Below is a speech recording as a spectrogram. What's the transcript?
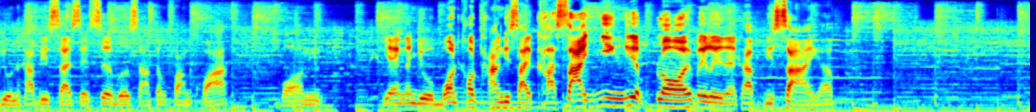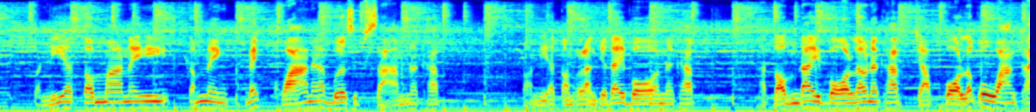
อยู่นะครับ ดีไซน์เสื้อเบอร์ 3 ทางฝั่งขวา บอลแย่งกันอยู่บอลเข้าทางดีไซน์ขาซ้ายยิงเรียบร้อยไปเลยนะครับดีไซน์ครับ วันนี้อะตอมมาในตำแหน่งแบ็คขวานะครับเบอร์ 13 นะครับ ตอนนี้อะตอมกำลังจะได้บอลนะครับอะตอมได้บอลแล้วนะครับ จับบอลแล้วก็วางไกล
